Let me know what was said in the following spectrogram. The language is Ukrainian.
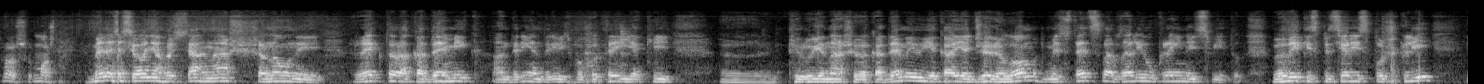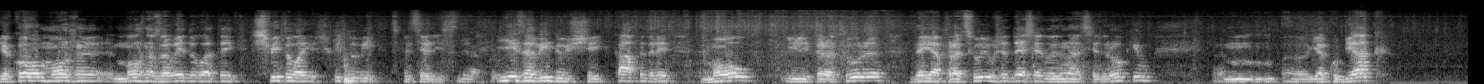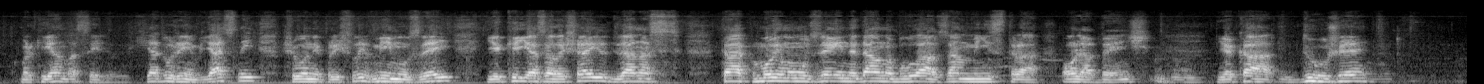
Прошу, можна. В мене сьогодні в гостях наш шановний ректор, академік Андрій Андрійович Бокотей, який е, керує нашою академією, яка є джерелом мистецтва взагалі України і світу. Великий спеціаліст по шклі, якого може, можна завидувати світові, світові спеціалісти. І завідуючий кафедри мов і літератури, де я працюю вже 10-11 років, е, Якуб'як Маркіян Васильович. Я дуже їм вдячний, що вони прийшли в мій музей, який я залишаю для нас. Так, в моєму музеї недавно була замміністра Оля Бенч, яка дуже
